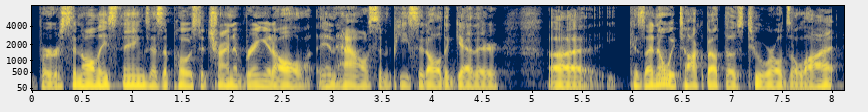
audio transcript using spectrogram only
versed in all these things, as opposed to trying to bring it all in house and piece it all together? Because uh, I know we talk about those two worlds a lot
